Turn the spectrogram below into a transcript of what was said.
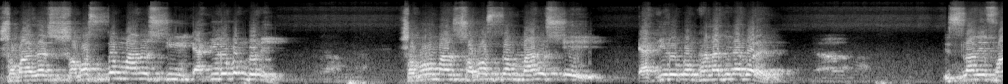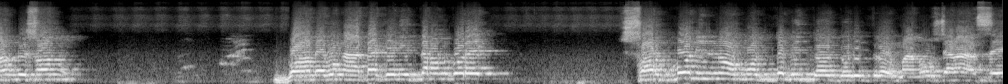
সমাজের সমস্ত মানুষ কি একই রকম ধনী? সম- সমস্ত মানুষ কি একই রকম খানা পিনা করে? ইসলামী ফাউন্ডেশন গম এবং আটাকে নির্ধারণ করে সর্বনিম্ন মধ্যবিত্ত দরিদ্র মানুষ যারা আছে,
